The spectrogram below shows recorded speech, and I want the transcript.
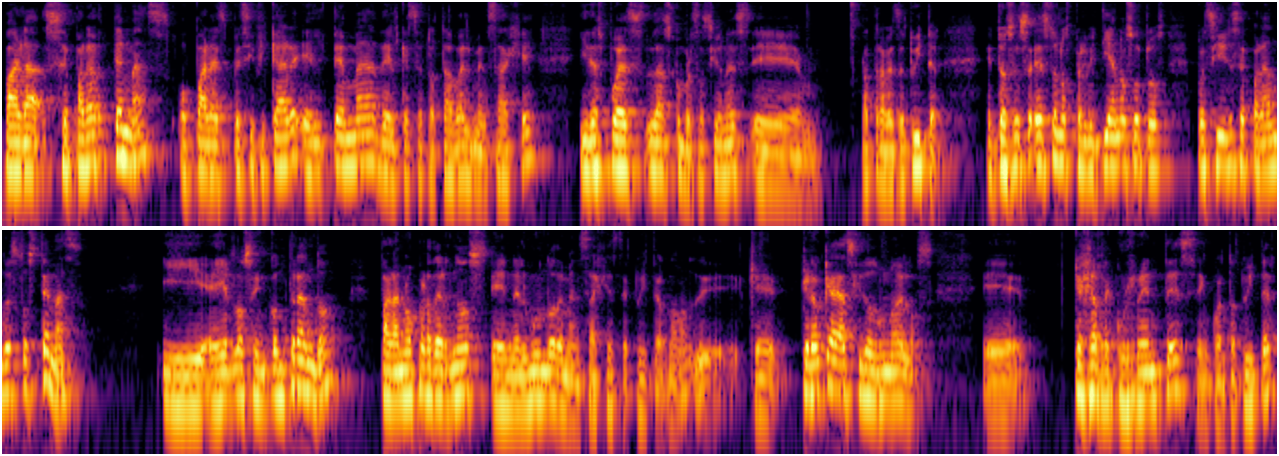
para separar temas o para especificar el tema del que se trataba el mensaje y después las conversaciones eh, a través de Twitter. Entonces esto nos permitía a nosotros pues ir separando estos temas y, e irlos encontrando para no perdernos en el mundo de mensajes de Twitter, ¿no? que creo que ha sido uno de los eh, quejas recurrentes en cuanto a Twitter,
